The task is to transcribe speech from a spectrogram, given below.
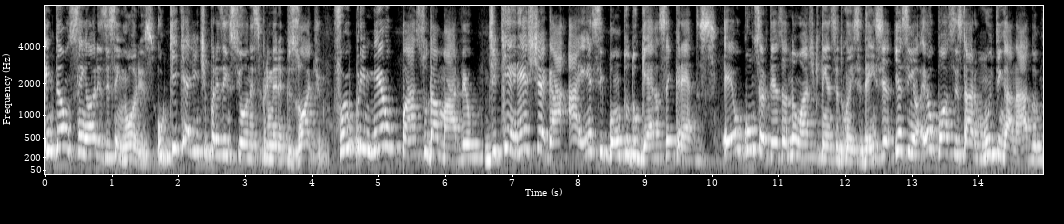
Então, senhoras e senhores, o que, que a gente presenciou nesse primeiro episódio foi o primeiro passo da Marvel de querer chegar a esse ponto do Guerras Secretas. Eu com certeza não acho que tenha sido coincidência, e assim, ó, eu posso estar muito enganado,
